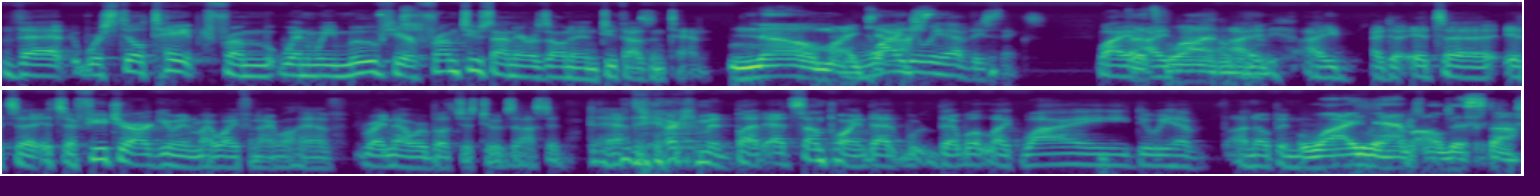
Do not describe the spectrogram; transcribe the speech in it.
that were still taped from when we moved here from Tucson, Arizona in 2010. No, my God. Why do we have these things? Why That's I, wild, I, I, I, I, it's a, it's a, it's a future argument my wife and I will have. Right now, we're both just too exhausted to have the argument. But at some point, that that will like, why do we have unopened? Why do we have all this stuff?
